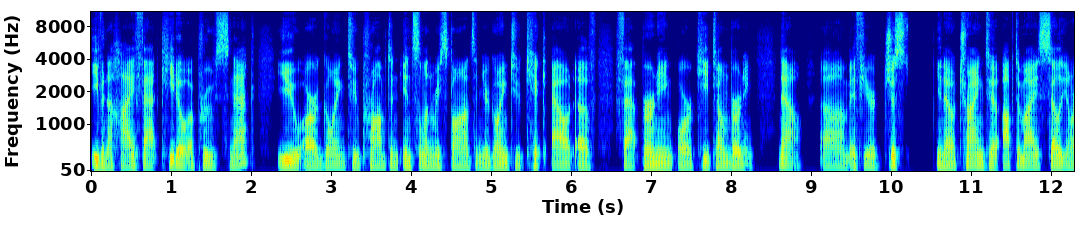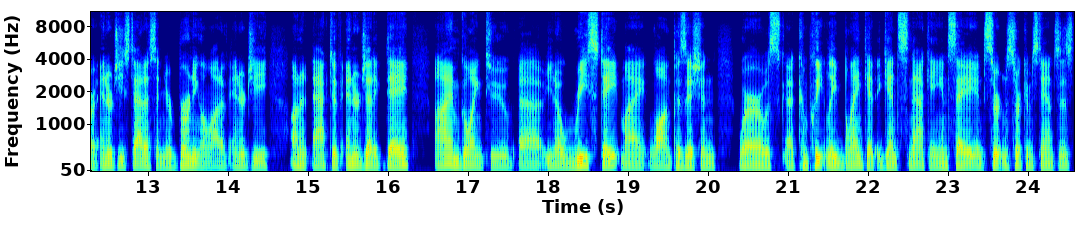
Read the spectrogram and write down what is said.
even a high fat keto approved snack, you are going to prompt an insulin response and you're going to kick out of fat burning or ketone burning. Now, um, if you're just you know trying to optimize cellular energy status and you're burning a lot of energy on an active energetic day I am going to, uh, you know, restate my long position where I was uh, completely blanket against snacking and say in certain circumstances,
